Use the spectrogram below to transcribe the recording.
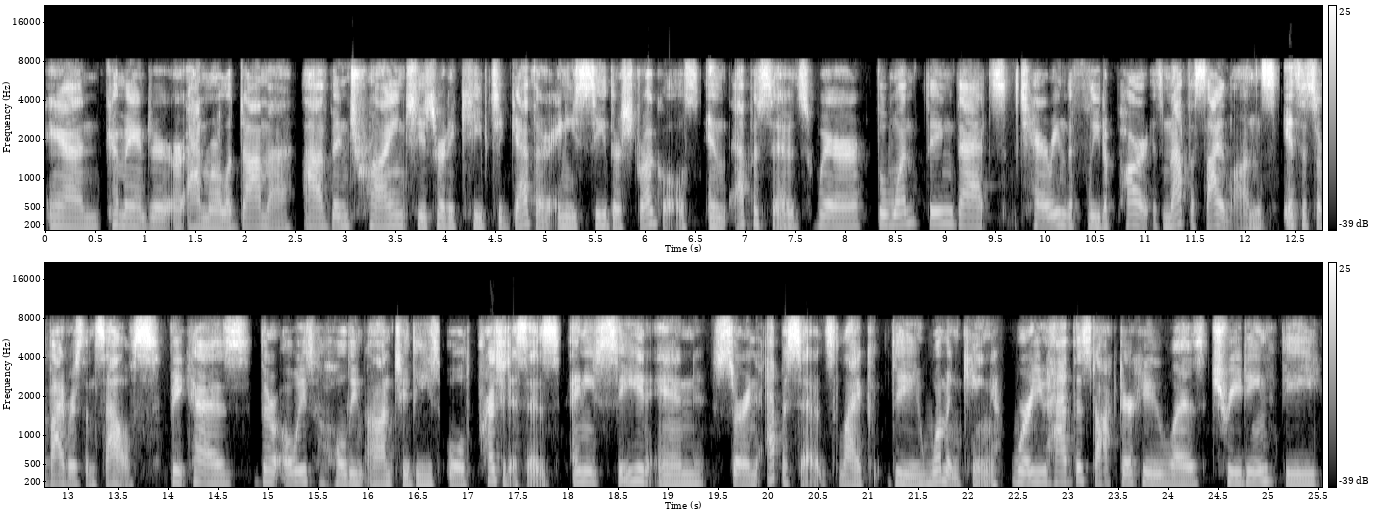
and Commander or Admiral Adama have been trying to sort of keep together. And you see their struggles in episodes where the one thing that's tearing the fleet apart is not the Cylons, it's the survivors themselves because they're always holding on to these old prejudices. And you see it in certain episodes like The Woman King, where you had this doctor who was the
